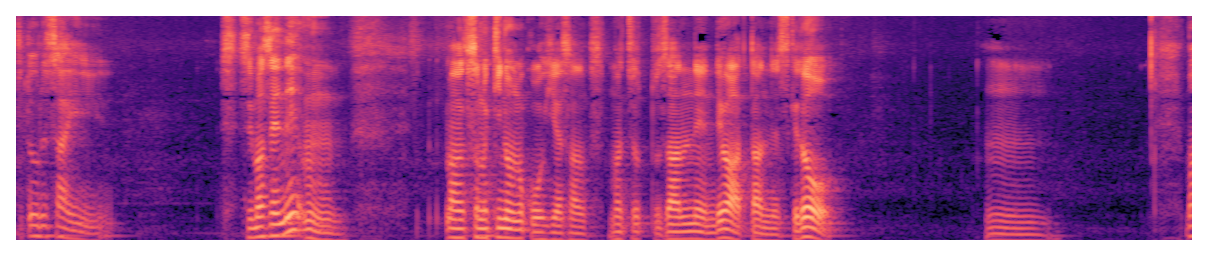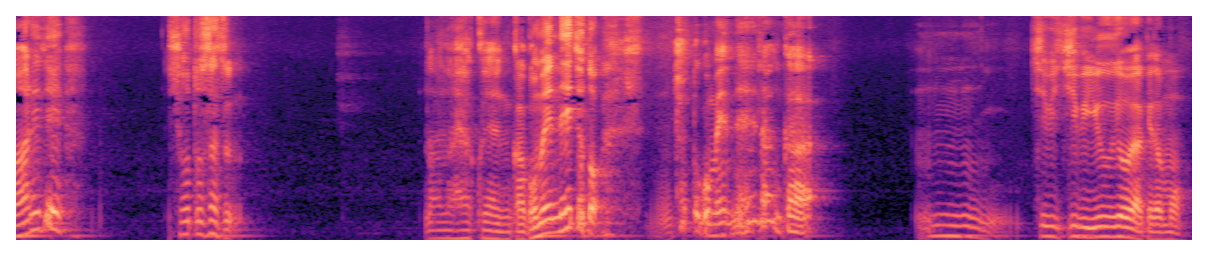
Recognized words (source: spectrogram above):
ちょっとうるさい。すいませんね。うん。まあ、その昨日のコーヒー屋さん、まあちょっと残念ではあったんですけど、うーん。まああれで、ショートサイズ、700円か。ごめんね。ちょっと、ちょっとごめんね。なんか、うん、ちびちび言うようやけども。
